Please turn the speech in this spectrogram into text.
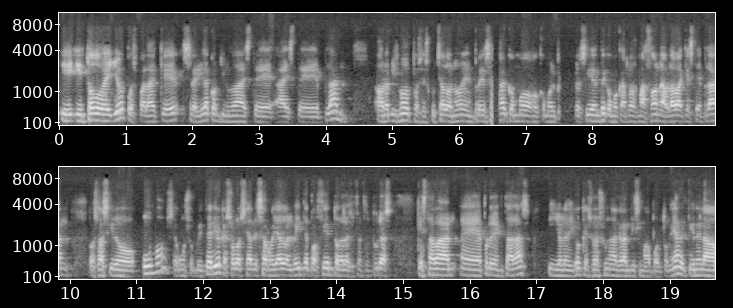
y, todo ello pues para que se le diera continuidad a este, a este plan ahora mismo pues he escuchado ¿no? en prensa como, como el presidente, como Carlos Mazón, hablaba que este plan pues ha sido humo, según su criterio, que solo se ha desarrollado el 20% de las infraestructuras que estaban eh, proyectadas y yo le digo que eso es una grandísima oportunidad. Él tiene la,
